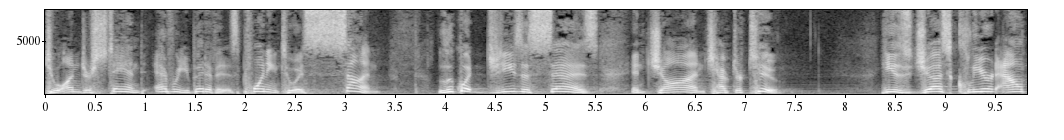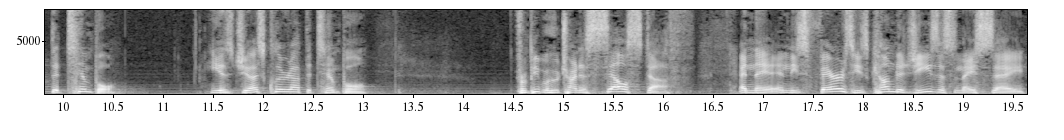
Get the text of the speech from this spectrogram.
to understand. Every bit of it. it is pointing to his son. Look what Jesus says in John chapter 2. He has just cleared out the temple. He has just cleared out the temple from people who are trying to sell stuff. And, they, and these Pharisees come to Jesus and they say,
